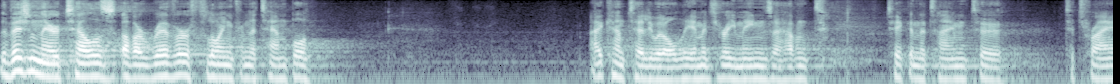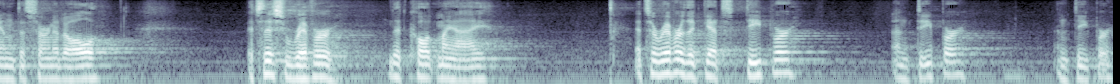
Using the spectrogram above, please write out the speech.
The vision there tells of a river flowing from the temple I can't tell you what all the imagery means. I haven't taken the time to, to try and discern it all. It's this river that caught my eye. It's a river that gets deeper and deeper and deeper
